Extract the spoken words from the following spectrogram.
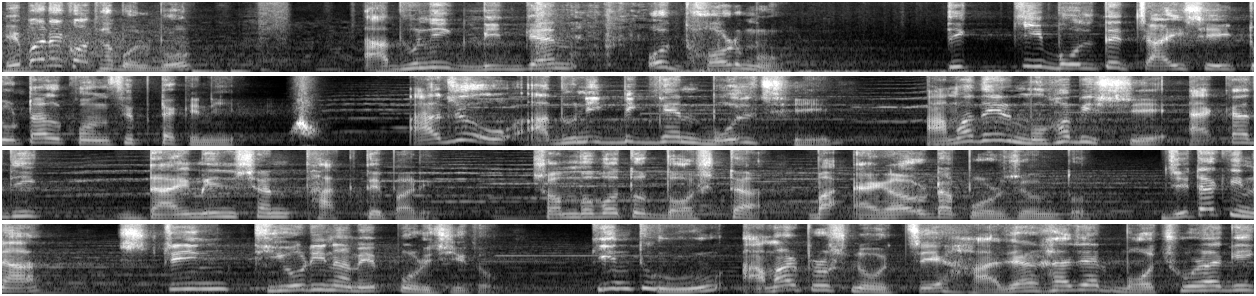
এবারে কথা বলব আধুনিক বিজ্ঞান ও ধর্ম। ঠিক কি বলতে চাইছে এই টোটাল কনসেপ্টটাকে নিয়ে? আজও আধুনিক বিজ্ঞান বলছে, আমাদের মহাবিশ্বে একাধিক ডাইমেনশন থাকতে পারে, সম্ভবত দশটা বা এগারোটা পর্যন্ত, যেটা কি না স্ট্রিং থিওরি নামে পরিচিত। কিন্তু আমার প্রশ্ন হচ্ছে, হাজার হাজার বছর আগে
